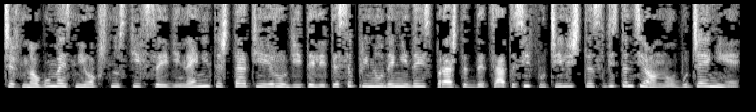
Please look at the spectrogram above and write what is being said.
че в много местни общности в Съединените щати родителите са принудени да изпращат децата си в училища с дистанционно обучение.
